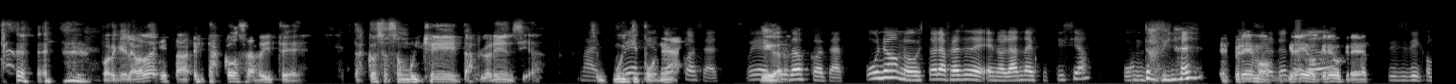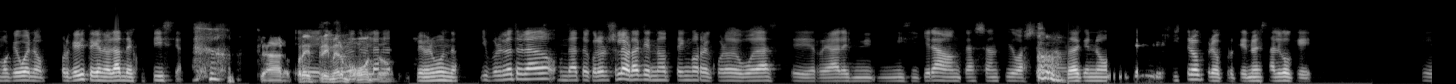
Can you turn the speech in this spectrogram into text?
Porque la verdad que estas cosas, viste, estas cosas son muy chetas, Florencia. muy tipo Voy a decir dos cosas. Uno, me gustó la frase de en Holanda hay justicia, punto final. Esperemos, creo, lado- creo creer. Sí, sí, sí, como que bueno, porque viste que en Holanda hay justicia. Claro, pero es Eh, primer y por otro mundo. primer mundo. Y por el otro lado, un dato de color. Yo la verdad que no tengo recuerdo de bodas eh, reales, ni, ni siquiera aunque hayan sido ayer. La verdad que no tengo registro, pero porque no es algo que... que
